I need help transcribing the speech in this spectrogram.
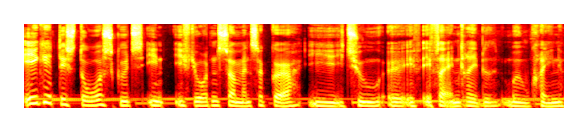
ikke det store skyts ind i 14, som man så gør i, i 20 øh, efter angrebet mod Ukraine.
